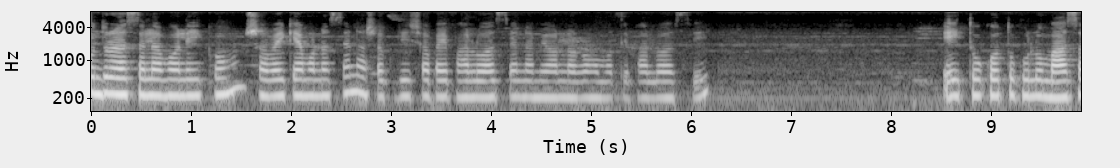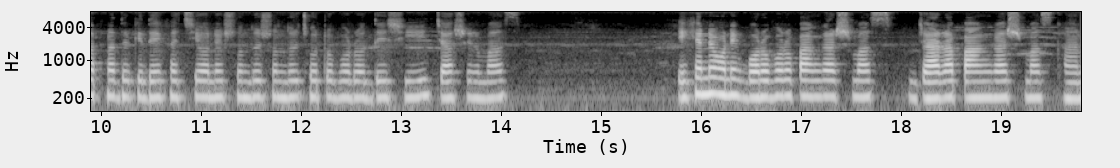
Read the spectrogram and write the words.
বন্ধুরা, আসসালামু আলাইকুম। সবাই কেমন আছেন? আশা করি সবাই ভালো আছেন। আমি আল্লাহর রহমতে ভালো আছি। এই তো কতগুলো মাছ আপনাদেরকে দেখাচ্ছি। অনেক সুন্দর সুন্দর ছোট, বড় দেশি চাষের মাছ। এখানে অনেক বড় বড় পাঙ্গাস মাছ। যারা পাঙ্গাস মাছ খান,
